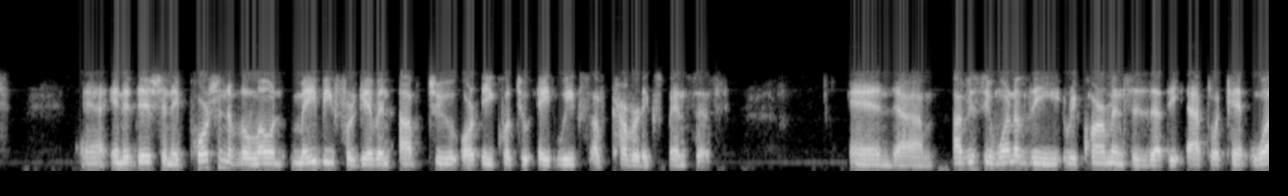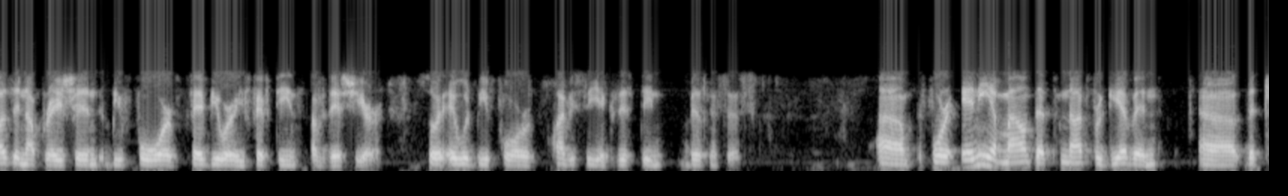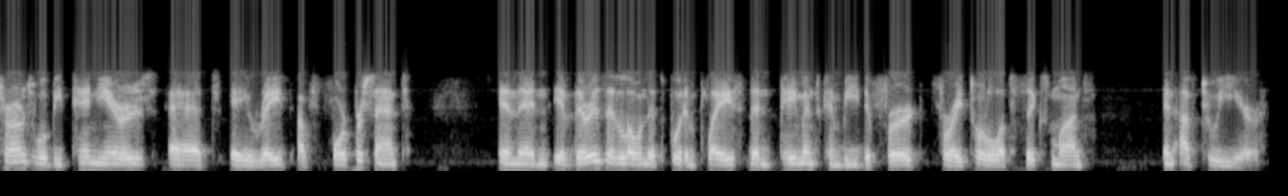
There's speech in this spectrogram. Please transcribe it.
Uh, in addition, a portion of the loan may be forgiven up to or equal to eight weeks of covered expenses. And um, obviously, one of the requirements is that the applicant was in operation before February 15th of this year. So it would be for obviously existing businesses. Um, for any amount that's not forgiven, uh, the terms will be 10 years at a rate of 4%. And then if there is a loan that's put in place, then payments can be deferred for a total of six months and up to a year.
